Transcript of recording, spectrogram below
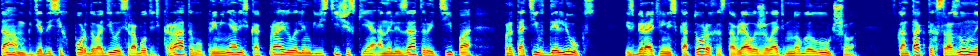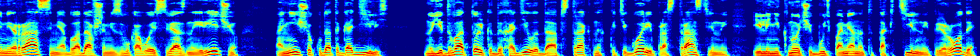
Там, где до сих пор доводилось работать Кратову, применялись, как правило, лингвистические анализаторы типа «прототип Делюкс», избирательность которых оставляла желать много лучшего. В контактах с разумными расами, обладавшими звуковой связанной речью, они еще куда-то годились, но едва только доходило до абстрактных категорий пространственной или не к ночи будь помянуто тактильной природы,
